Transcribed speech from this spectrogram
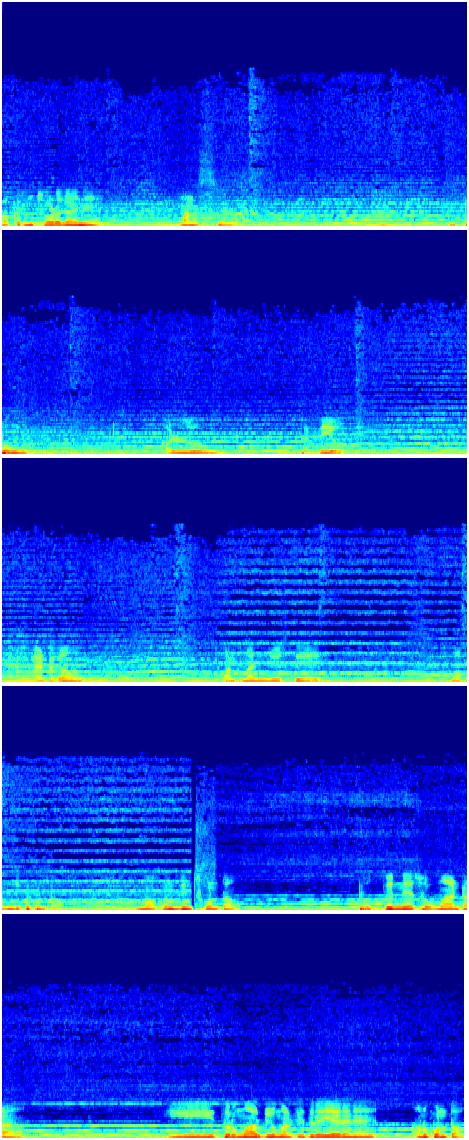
ఒకరిని చూడగానే మనస్సు ఉప్పొంగు కళ్ళు పెద్దవి అవుతాయి ఏటగా ఉంటుంది. కొంతమంది చూస్తే ముఖం తిప్పుకుంటాం ముఖం దించుకుంటాం. పొద్దున్నే శుభమాట ఈ దుర్మార్గులు మనకు ఎదురయ్యారని అనుకుంటాం.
